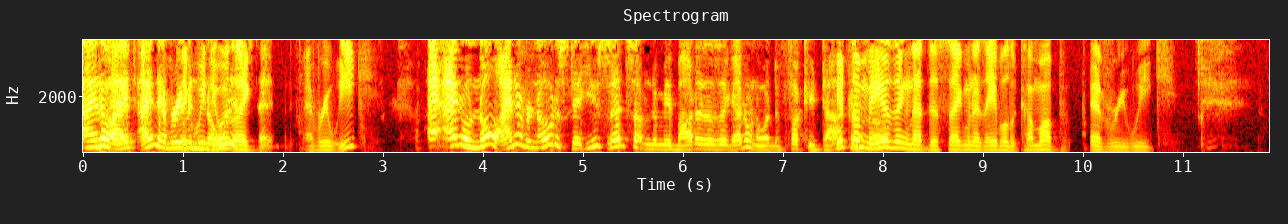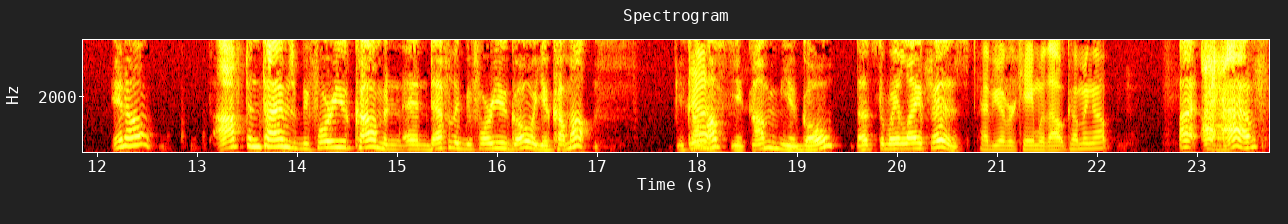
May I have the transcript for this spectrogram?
I know. I I never I even we do it noticed like it. every week. I, I don't know. I never noticed it. You said something to me about it. I was like, I don't know what the fuck you're talking It's about. amazing that this segment is able to come up every week. You know, oftentimes before you come and, and definitely before you go, you come up. You come Yes. up, you come, you go. That's the way life is. Have you ever came without coming up? I, I have,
